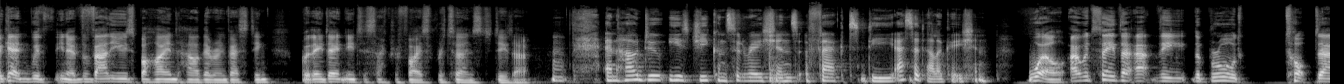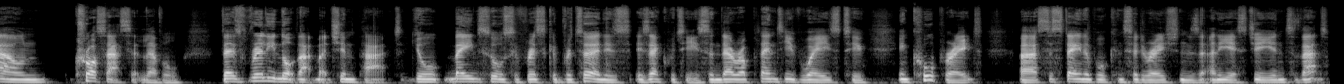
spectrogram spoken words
again with you know the values behind how they're investing but they don't need to sacrifice returns to do that hmm. and how do esg considerations affect the asset allocation well, I would say that at the, the broad top down cross asset level, there's really not that much impact. Your main source of risk and return is, is equities, and there are plenty of ways to incorporate uh, sustainable considerations and ESG into that.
